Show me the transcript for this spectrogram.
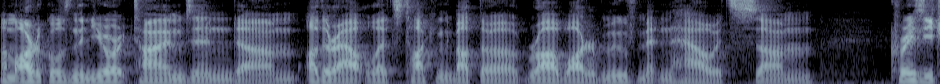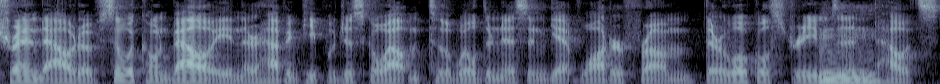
um, articles in the New York Times and um, other outlets talking about the raw water movement and how it's um, crazy trend out of Silicon Valley, and they're having people just go out into the wilderness and get water from their local streams, and mm. how it's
